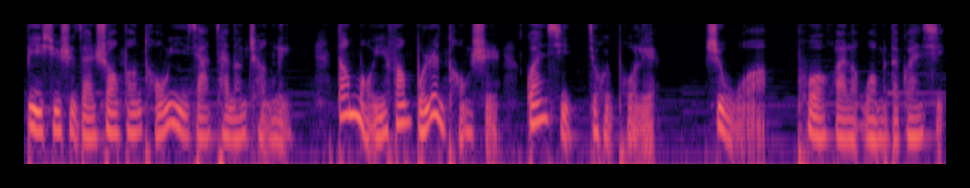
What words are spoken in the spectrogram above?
必须是在双方同意下才能成立。当某一方不认同时，关系就会破裂。是我破坏了我们的关系，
